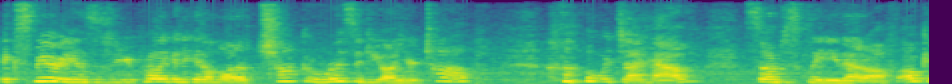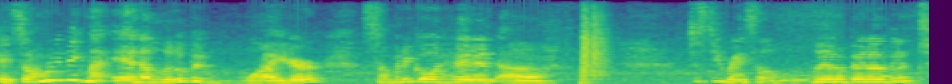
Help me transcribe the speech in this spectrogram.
experience is you're probably going to get a lot of chalk residue on your top, which I have. So I'm just cleaning that off. Okay, so I'm going to make my end a little bit wider. So I'm going to go ahead and uh, just erase a little bit of it.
